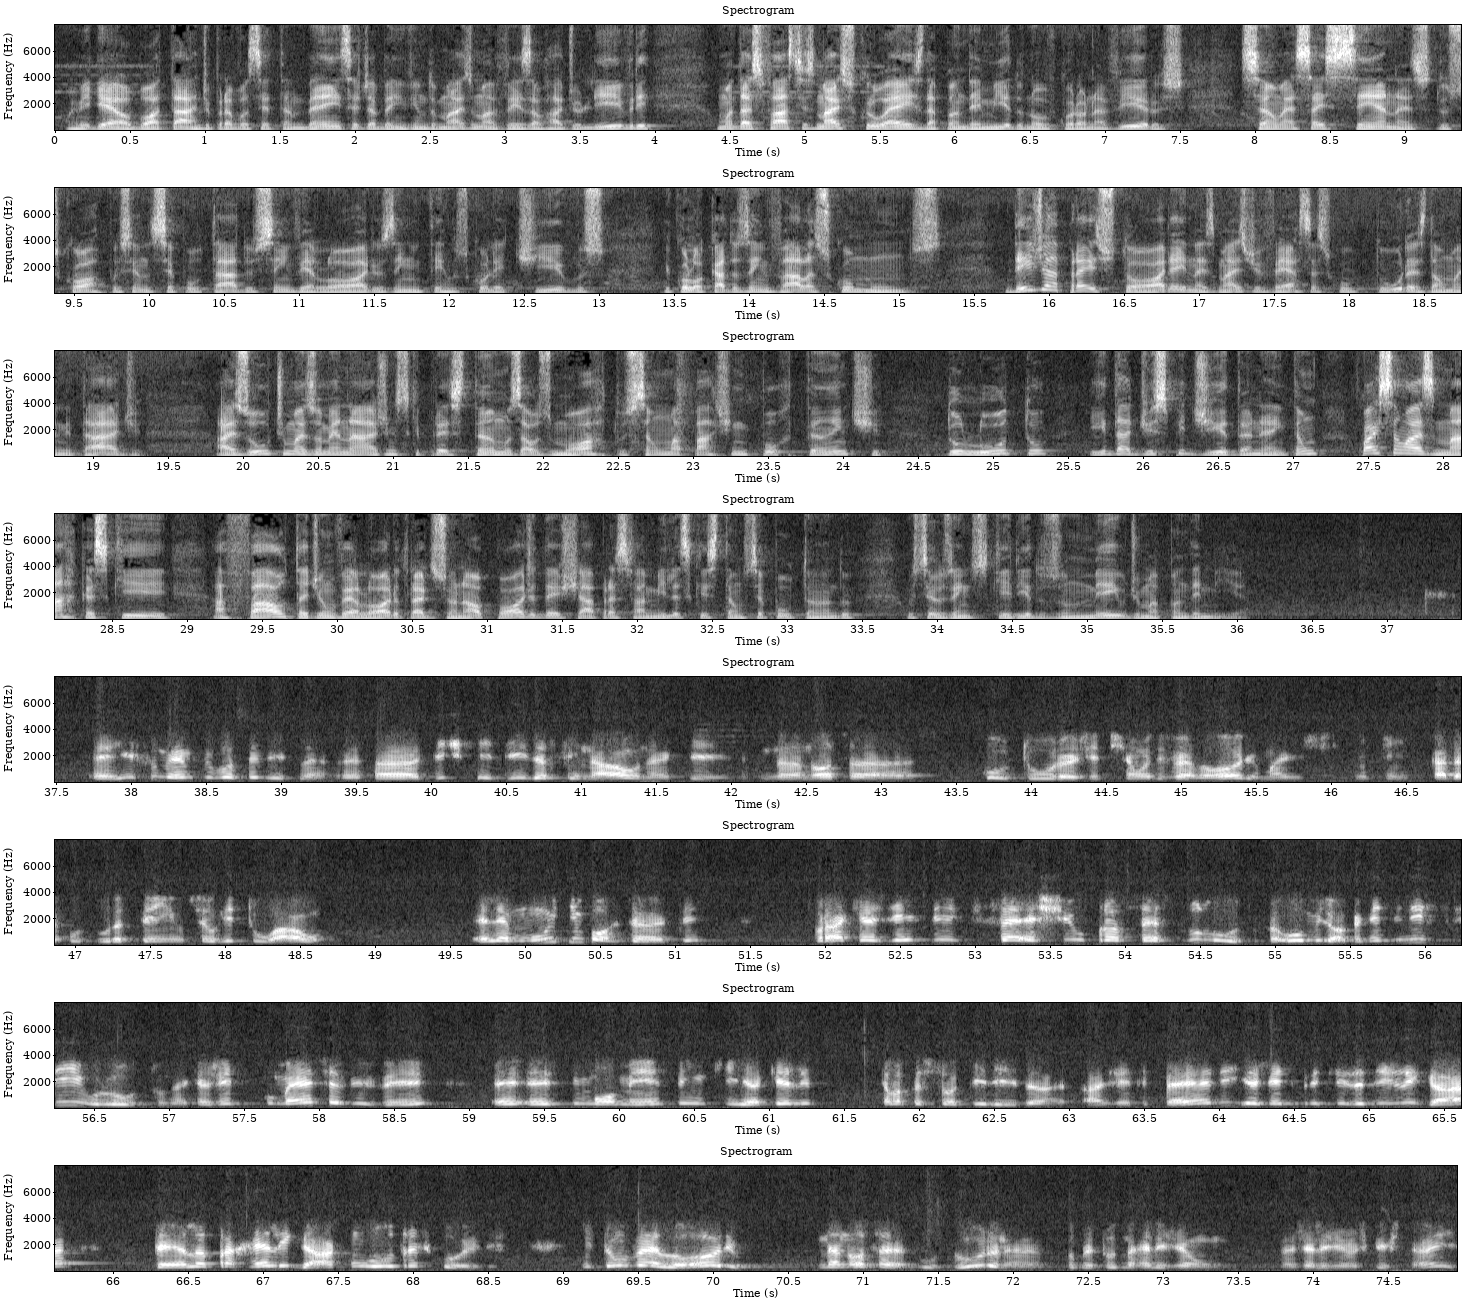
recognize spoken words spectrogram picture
Oi, Miguel. Boa tarde para você também. Seja bem-vindo mais uma vez ao Rádio Livre. Uma das faces mais cruéis da pandemia do novo coronavírus são essas cenas dos corpos sendo sepultados sem velórios, em enterros coletivos e colocados em valas comuns. Desde a pré-história e nas mais diversas culturas da humanidade, as últimas homenagens que prestamos aos mortos são uma parte importante do luto e da despedida, né? Então, quais são as marcas que a falta de um velório tradicional pode deixar para as famílias que estão sepultando os seus entes queridos no meio de uma pandemia? É isso mesmo que você disse, né? Essa despedida final, né, que na nossa cultura a gente chama de velório, mas, enfim, cada cultura tem o seu ritual. Ele é muito importante para que a gente feche o processo do luto, ou melhor, que a gente inicie o luto, né? que a gente comece a viver esse momento em que aquele, aquela pessoa querida a gente perde e a gente precisa desligar dela para religar com outras coisas. Então, o velório, na nossa cultura, né, sobretudo na religião nas religiões cristãs,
